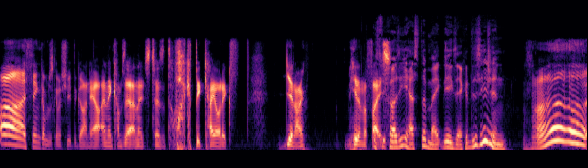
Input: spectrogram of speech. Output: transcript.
I think I'm just going to shoot the guy now," and then comes out, and then just turns into like a big chaotic, you know, hit in the face. It's because he has to make the executive decision. Ah,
